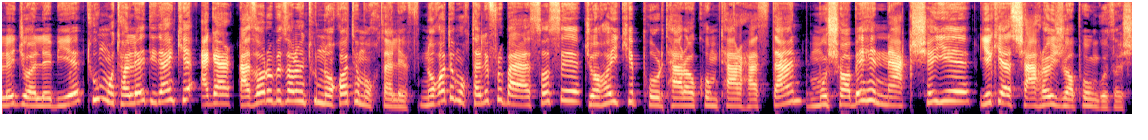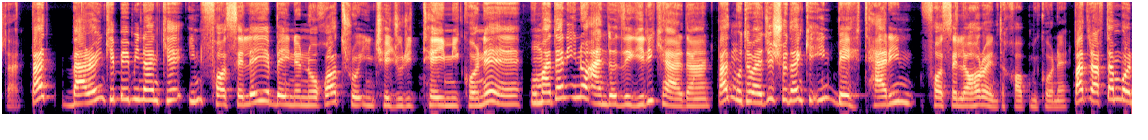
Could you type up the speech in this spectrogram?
مطالعه جالبیه. تو مطالعه دیدن که اگر غذا رو بذارن تو نقاط مختلف. نقاط مختلف رو بر اساس جاهایی که پرتراکم تر هستن مشابه نقشه یکی از شهرهای ژاپن گذاشتن. بعد برای اینکه ببینن که این فاصله بین نقاط رو این چجوری طی می‌کنه اومدن اینو اندازه گیری کردن. بعد متوجه شدن که این بهترین فاصله ها رو انتخاب می‌کنه. بعد رفتن با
